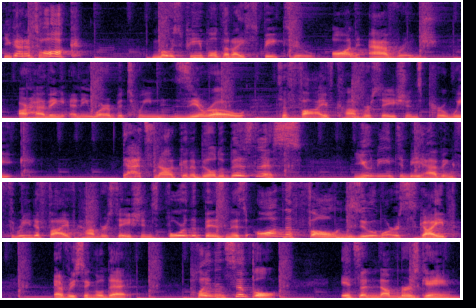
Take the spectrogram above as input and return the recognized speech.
you got to talk. Most people that I speak to, on average, are having anywhere between zero to five conversations per week. That's not to build a business. You need to be having three to five conversations for the business on the phone, Zoom, or Skype every single day. Plain and simple. It's a numbers game.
